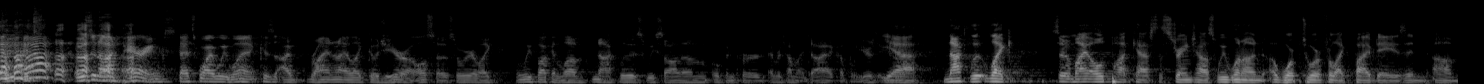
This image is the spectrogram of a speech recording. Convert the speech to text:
It, it was an odd pairing. That's why we went because I Ryan and I like Gojira also. So we were like, and we fucking love Knocked Loose. We saw them open for Every Time I Die a couple years ago. Yeah, Knocked Loose. Like so, my old podcast, The Strange House. We went on a Warped Tour for like five days in um,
